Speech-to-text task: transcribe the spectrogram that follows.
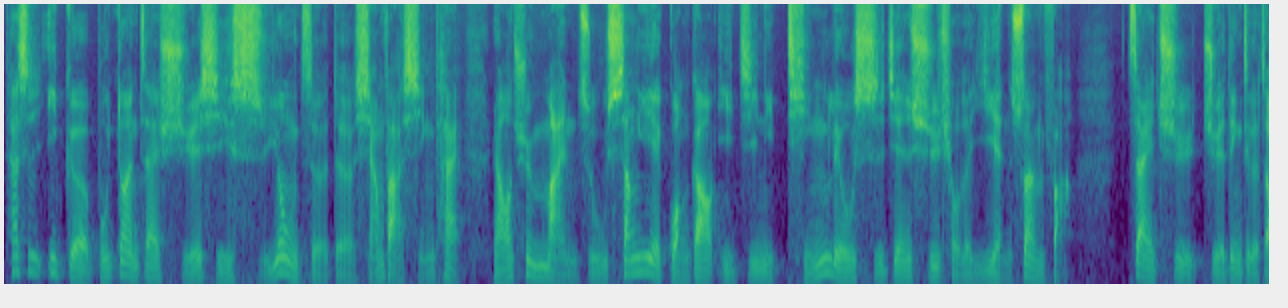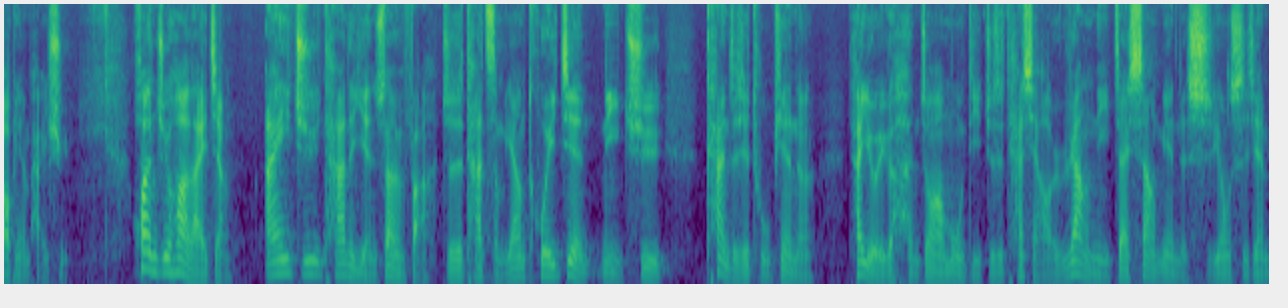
它是一个不断在学习使用者的想法形态，然后去满足商业广告以及你停留时间需求的演算法。再去决定这个照片的排序。换句话来讲，IG 它的演算法就是它怎么样推荐你去看这些图片呢？它有一个很重要目的，就是它想要让你在上面的使用时间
